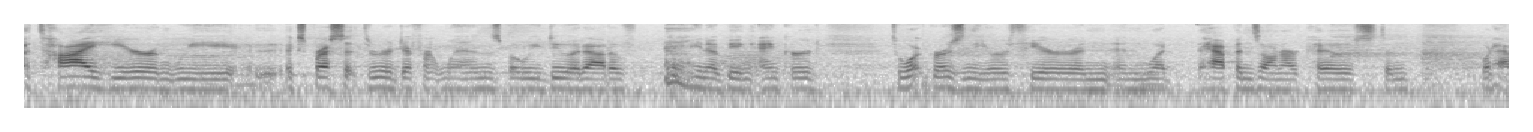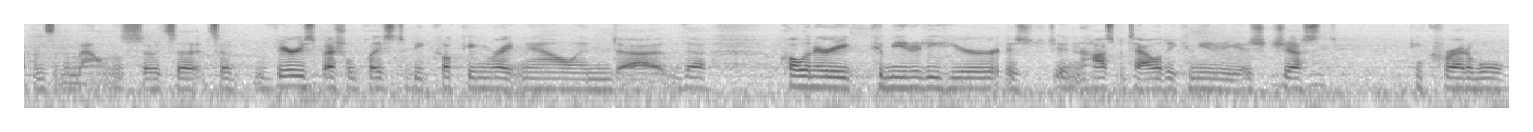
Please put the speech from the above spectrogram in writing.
a tie here and we express it through a different lens, but we do it out of, you know, being anchored to what grows in the earth here and, and what happens on our coast and what happens in the mountains. So it's a, it's a very special place to be cooking right now, and uh, the culinary community here is, in hospitality community is just incredible.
